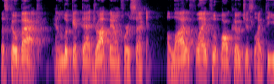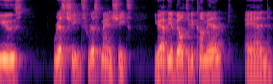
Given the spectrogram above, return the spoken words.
let's go back and look at that drop down for a second. A lot of flag football coaches like to use wrist sheets, wristband sheets. You have the ability to come in and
